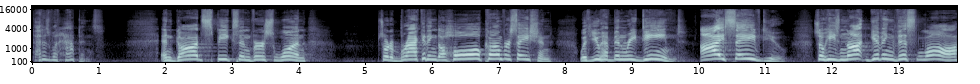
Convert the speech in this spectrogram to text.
That is what happens. And God speaks in verse 1, sort of bracketing the whole conversation with, You have been redeemed. I saved you. So he's not giving this law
